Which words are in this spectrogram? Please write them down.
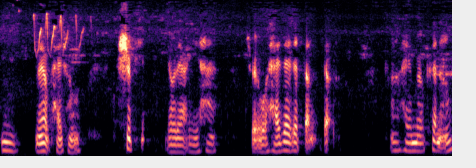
嗯，没有拍成视频，有点遗憾，所以我还在这等着，看看还有没有可能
